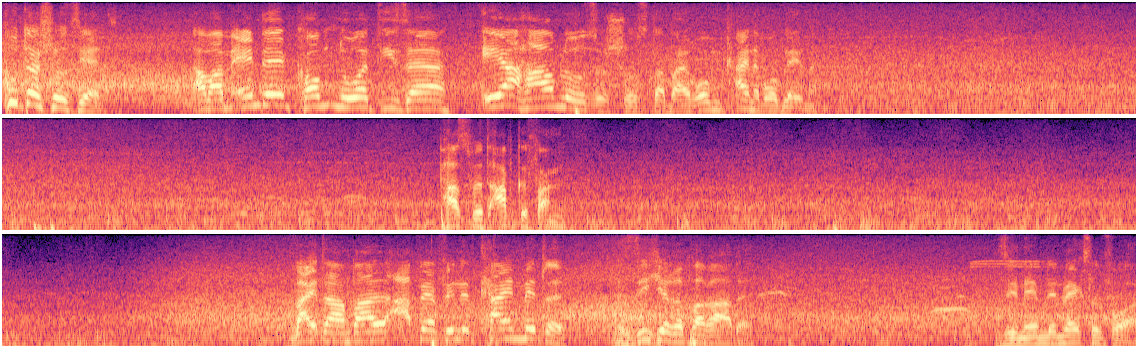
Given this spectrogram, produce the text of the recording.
Guter Schuss jetzt. Aber am Ende kommt nur dieser eher harmlose Schuss dabei rum. Keine Probleme. Pass wird abgefangen. Weiter am Ball. Abwehr findet kein Mittel. Eine sichere Parade. Sie nehmen den Wechsel vor.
